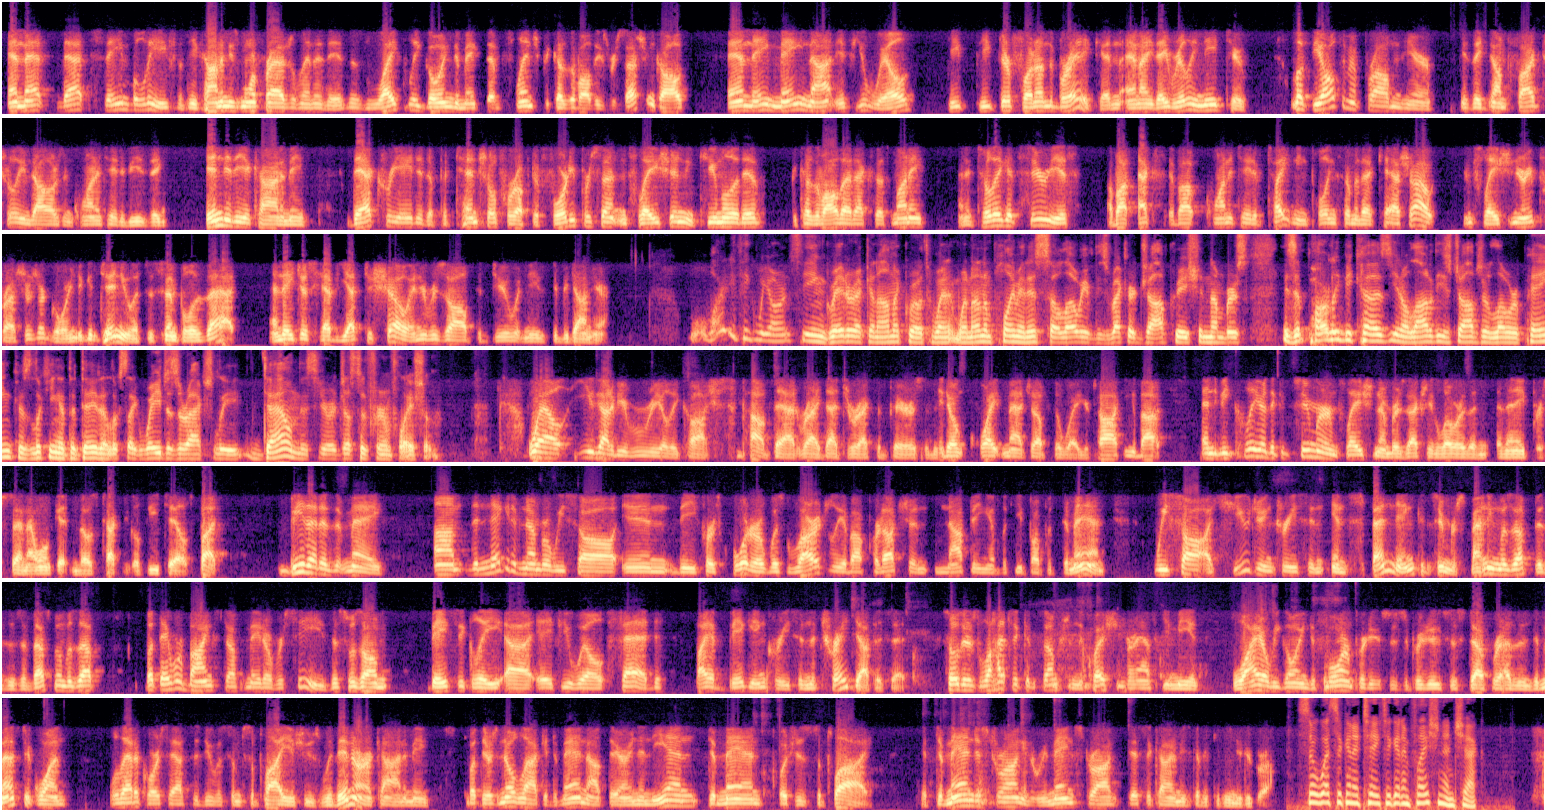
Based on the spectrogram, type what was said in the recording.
And that, that same belief that the economy is more fragile than it is is likely going to make them flinch because of all these recession calls. And they may not, if you will, keep keep their foot on the brake, and and I, they really need to. Look, the ultimate problem here is they dumped $5 trillion in quantitative easing into the economy. That created a potential for up to 40% inflation and cumulative because of all that excess money. And until they get serious about ex, about quantitative tightening, pulling some of that cash out, inflationary pressures are going to continue. It's as simple as that. And they just have yet to show any resolve to do what needs to be done here. Why do you think we aren't seeing greater economic growth when, when unemployment is so low? We have these record job creation numbers. Is it partly because you know a lot of these jobs are lower paying? Because looking at the data, it looks like wages are actually down this year, adjusted for inflation. Well, you got to be really cautious about that, right? That direct comparison. They don't quite match up the way you're talking about. And to be clear, the consumer inflation number is actually lower than than eight percent. I won't get in those technical details, but be that as it may, um, the negative number we saw in the first quarter was largely about production not being able to keep up with demand. We saw a huge increase in, in spending. Consumer spending was up, business investment was up, but they were buying stuff made overseas. This was all basically, uh, if you will, fed by a big increase in the trade deficit. So there's lots of consumption. The question you're asking me is why are we going to foreign producers to produce this stuff rather than domestic ones? Well, that, of course, has to do with some supply issues within our economy, but there's no lack of demand out there. And in the end, demand pushes supply. If demand is strong and it remains strong, this economy is going to continue to grow. So, what's it going to take to get inflation in check?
